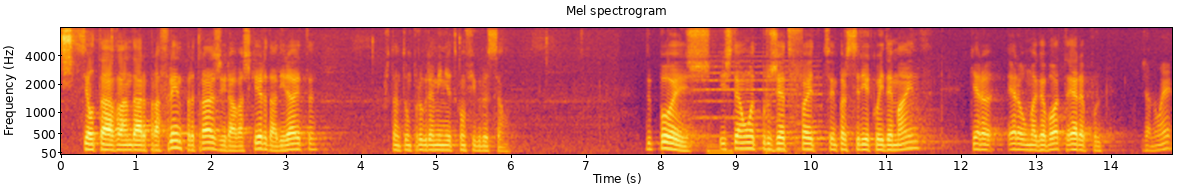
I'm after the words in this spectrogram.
se ele estava a andar para a frente, para trás, virava à esquerda, à direita. Portanto, um programinha de configuração. Depois, isto é um outro projeto feito em parceria com a IDMind, que era, era o Magabot, era porque já não é.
